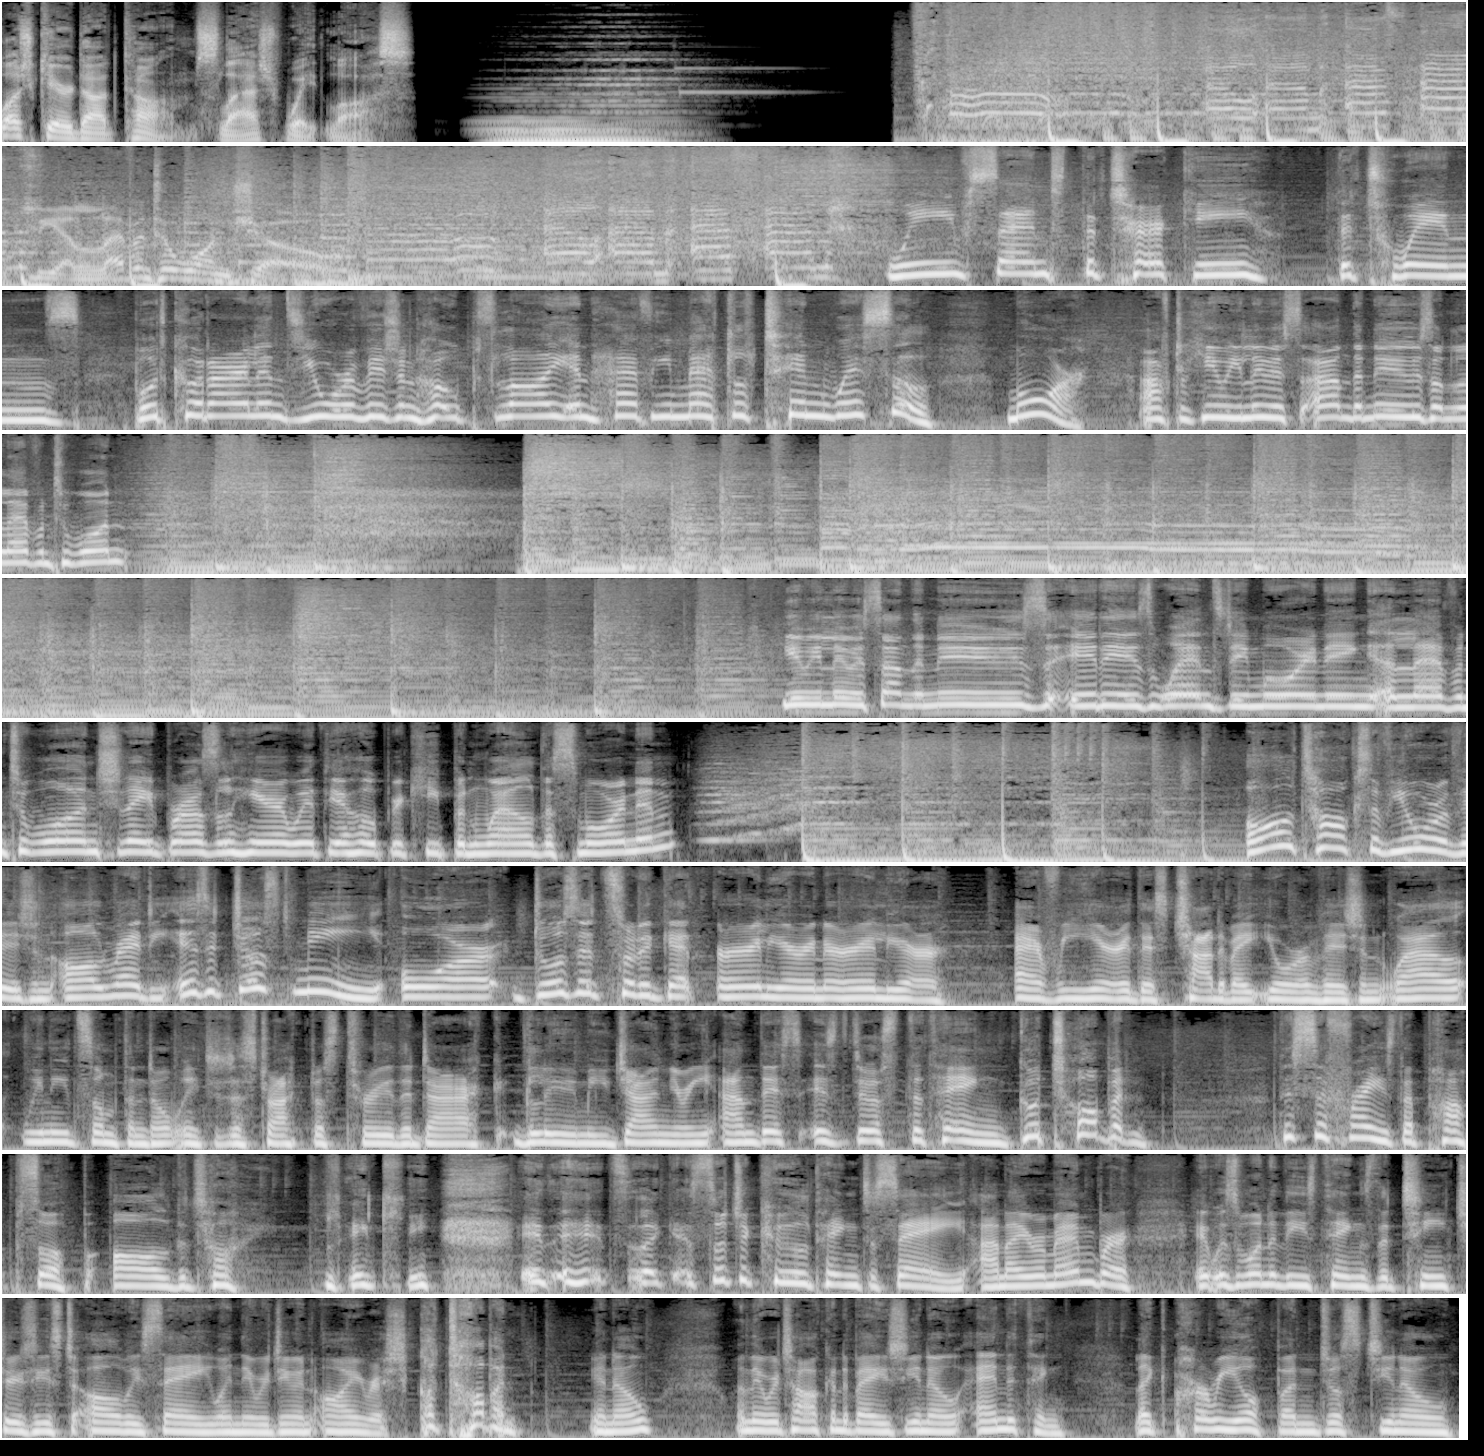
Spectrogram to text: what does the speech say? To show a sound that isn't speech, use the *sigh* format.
plushcare.com slash weight loss. The 11 to 1 show. We've sent the turkey, the twins, but could Ireland's Eurovision hopes lie in heavy metal tin whistle? More after Huey Lewis and the news on 11 to 1. Huey Lewis on the news. It is Wednesday morning, 11 to 1. Sinead Brazel here with you. Hope you're keeping well this morning. All talks of Eurovision already. Is it just me, or does it sort of get earlier and earlier every year? This chat about Eurovision. Well, we need something, don't we, to distract us through the dark, gloomy January. And this is just the thing. Go tobann. This is a phrase that pops up all the *laughs* time. *laughs* lately. It, it's like it's such a cool thing to say. And I remember it was one of these things that teachers used to always say when they were doing Irish, "Go tobann," you know, when they were talking about, you know, anything. Like hurry up and just, you know,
